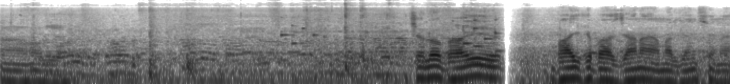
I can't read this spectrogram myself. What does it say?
ہاں ہو گیا۔ چلو بھائی بھائی کے پاس جانا ہے ایمرجنسی میں۔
